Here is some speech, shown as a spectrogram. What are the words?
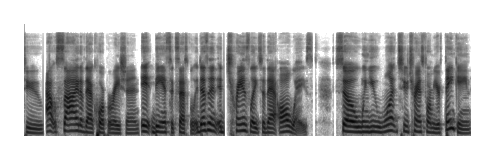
to outside of that corporation it being successful. It doesn't it translates to that always. So when you want to transform your thinking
